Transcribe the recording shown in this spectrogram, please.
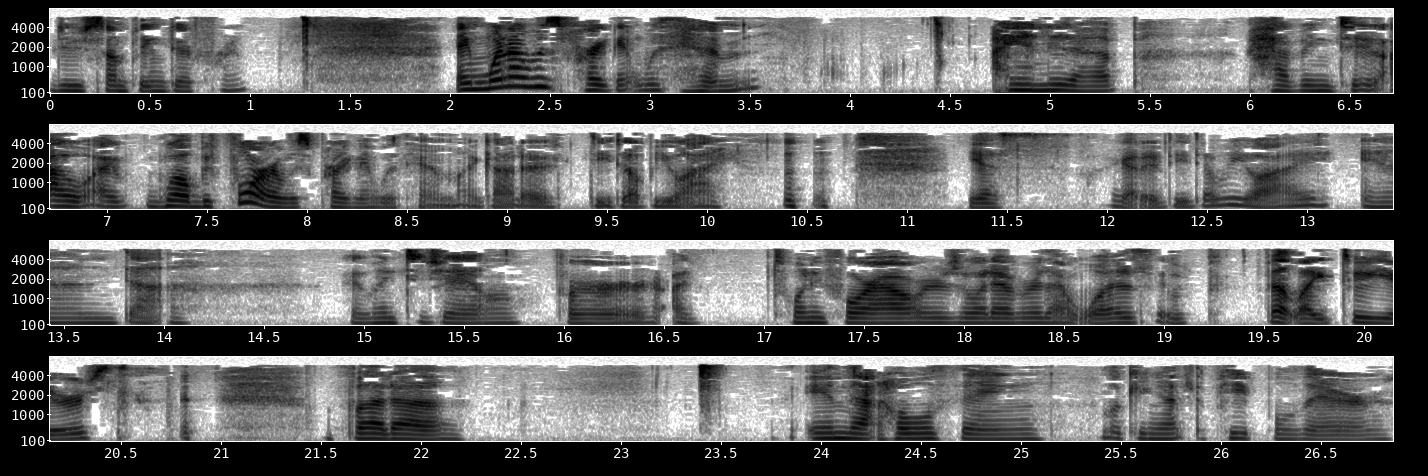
do something different. And when I was pregnant with him, I ended up having to oh I well before I was pregnant with him, I got a DWI. yes, I got a DWI and uh I went to jail for uh, 24 hours, whatever that was. It felt like two years. but uh, in that whole thing, looking at the people there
